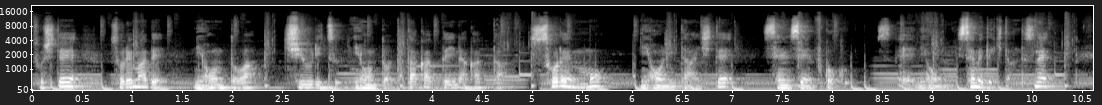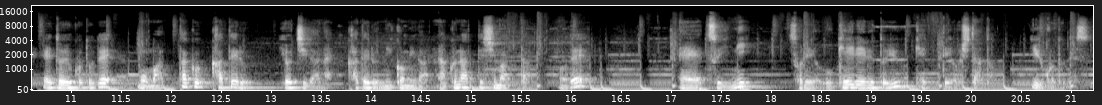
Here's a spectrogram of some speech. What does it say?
そしてそれまで日本とは中立日本とは戦っていなかったソ連も日本に対して宣戦布告、え日本に攻めてきたんですね、えということでもう全く勝てる余地がない勝てる見込みがなくなってしまったので、えついにそれを受け入れるという決定をしたということです。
